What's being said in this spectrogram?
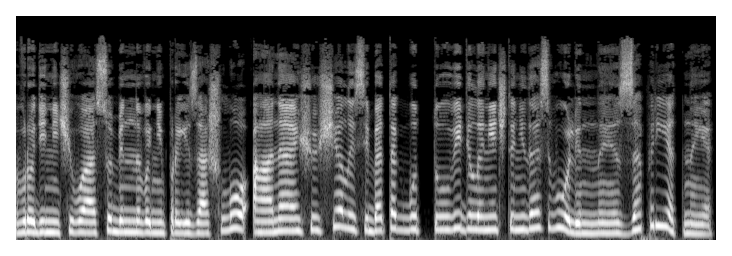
Вроде ничего особенного не произошло, а она ощущала себя так, будто увидела нечто недозволенное, запретное.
